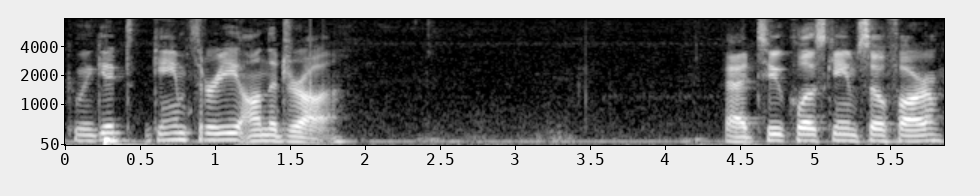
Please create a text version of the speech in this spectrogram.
Can we get game three on the draw? Had two close games so far.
